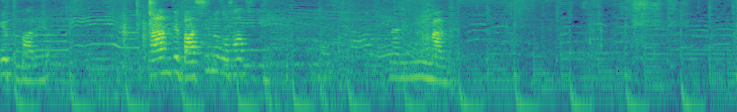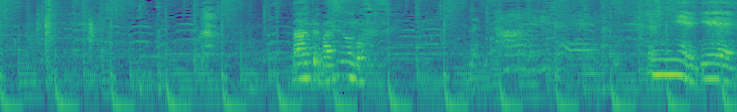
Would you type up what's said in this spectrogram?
이것도 말해요? 나한테 맛있는 거 사줄게. 난 이만. 나한테 맛있는 거 샀어요. 햄니에게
